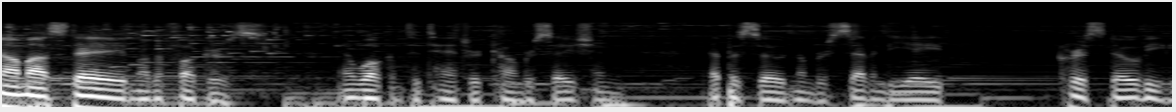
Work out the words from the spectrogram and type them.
Namaste, motherfuckers, and welcome to Tantric Conversation, episode number 78. Chris Dovi.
